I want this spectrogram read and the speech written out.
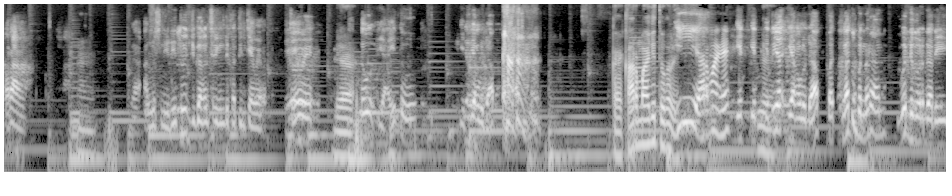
orang. Hmm. ya lu sendiri tuh juga kan sering deketin cewek. Cewek. Ya, itu ya itu. Itu yang lu dapet. Kayak karma gitu kali. iya. Karma ya. It, it, Iya. itu ya yang lu dapet. Nggak tuh beneran. Gue denger dari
